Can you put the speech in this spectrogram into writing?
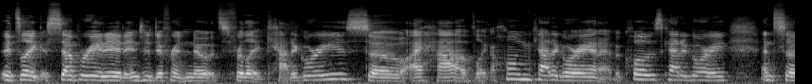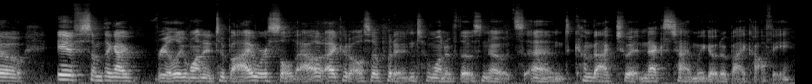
it's like separated into different notes for like categories. So I have like a home category and I have a clothes category. And so if something I really wanted to buy were sold out, I could also put it into one of those notes and come back to it next time we go to buy coffee.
